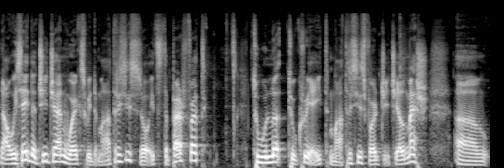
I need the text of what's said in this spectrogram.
Now we say that GGen works with matrices, so it's the perfect tool to create matrices for GGL Mesh. Um,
